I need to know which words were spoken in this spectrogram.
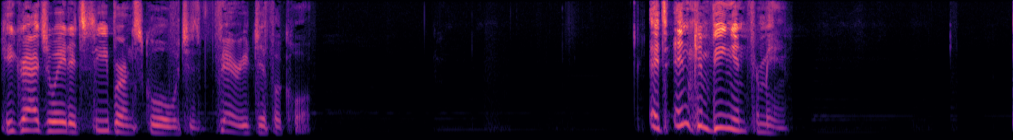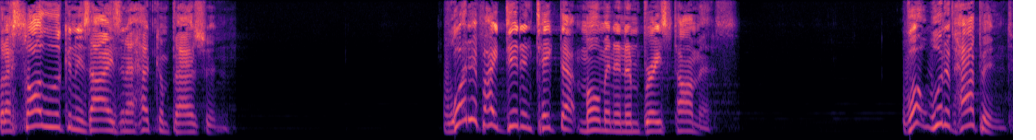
he graduated CBRN school, which is very difficult. It's inconvenient for me. But I saw the look in his eyes and I had compassion. What if I didn't take that moment and embrace Thomas? What would have happened?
